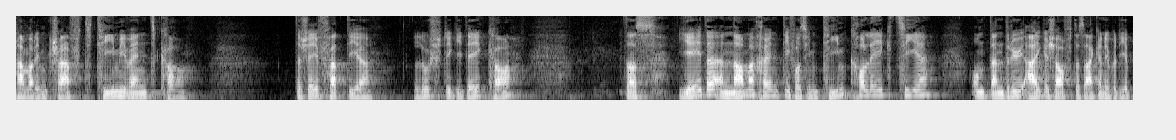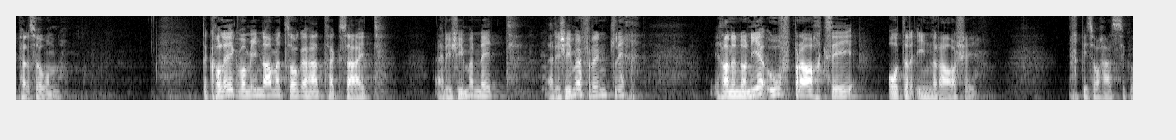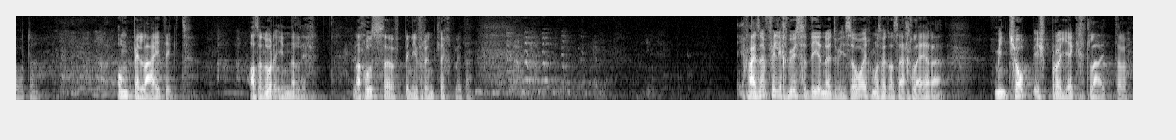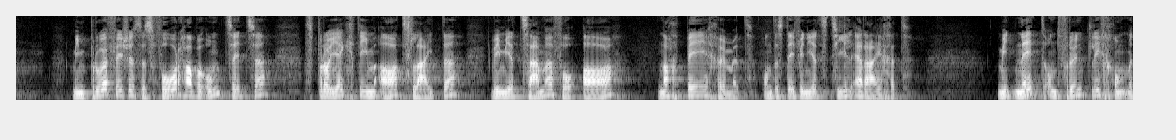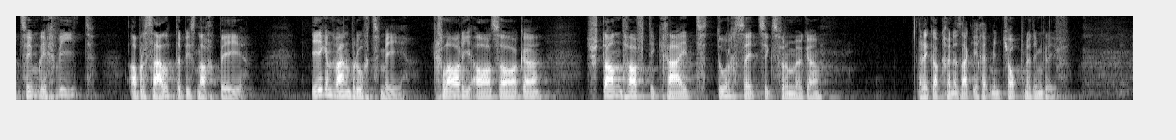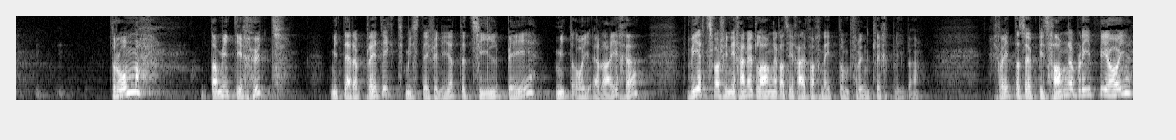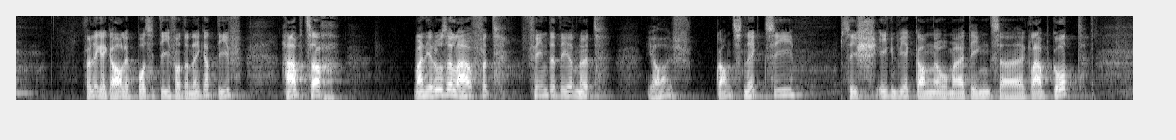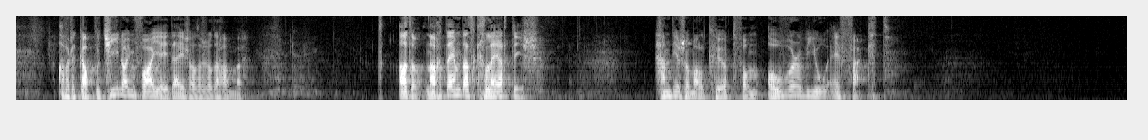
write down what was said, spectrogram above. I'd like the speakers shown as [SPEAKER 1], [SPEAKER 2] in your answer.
[SPEAKER 1] haben wir im Geschäft Team-Event Der Chef hat die lustige Idee gehabt, dass jeder einen Namen könnte von seinem Teamkollegen ziehen und dann drei Eigenschaften sagen über die Person. Der Kollege, der meinen Namen gezogen hat, hat gesagt, er ist immer nett, er ist immer freundlich. Ich habe ihn noch nie aufgebracht gesehen oder in Rage. Ich bin so hässlich geworden. Und beleidigt. Also nur innerlich. Nach außen bin ich freundlich geblieben. Ich weiß nicht, vielleicht wissen ihr nicht wieso, ich muss euch das erklären. Mein Job ist Projektleiter. Mein Beruf ist es, ein Vorhaben umzusetzen, das Projektteam anzuleiten, wie wir zusammen von A nach B kommen und ein definiertes Ziel erreichen. Mit nett und freundlich kommt man ziemlich weit, aber selten bis nach B. Irgendwann braucht es mehr. Klare Ansagen, Standhaftigkeit, Durchsetzungsvermögen. Er hätte gar sagen, ich habe meinen Job nicht im Griff. Darum, damit ich heute mit dieser Predigt mein definiertes Ziel B mit euch erreiche, wird es wahrscheinlich auch nicht lange, dass ich einfach nett und freundlich bleibe. Ich will, dass etwas hängen bleibt bei euch. Völlig egal, ob positiv oder negativ. Hauptsache, wenn ihr rauslauft, findet ihr nicht, ja, es war ganz nett. Gewesen. Es ist irgendwie gegangen um ein Ding, äh, glaubt Gott. Aber der Cappuccino im Foyer, der ist also schon der Hammer. Also, nachdem das geklärt ist, habt ihr schon mal gehört vom Overview-Effekt?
